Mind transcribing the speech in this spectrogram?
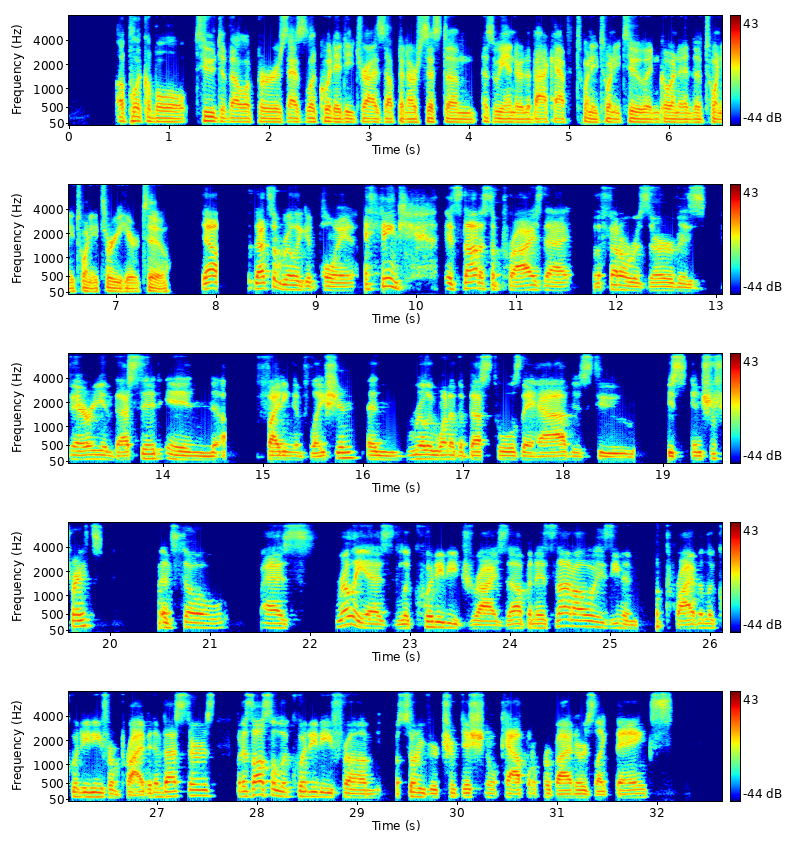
applicable to developers as liquidity dries up in our system as we enter the back half of 2022 and going into 2023 here too. Yeah, that's a really good point. I think it's not a surprise that the Federal Reserve is very invested in uh, fighting inflation. And really, one of the best tools they have is to increase interest rates. And so, as really as liquidity dries up, and it's not always even private liquidity from private investors, but it's also liquidity from sort of your traditional capital providers like banks.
